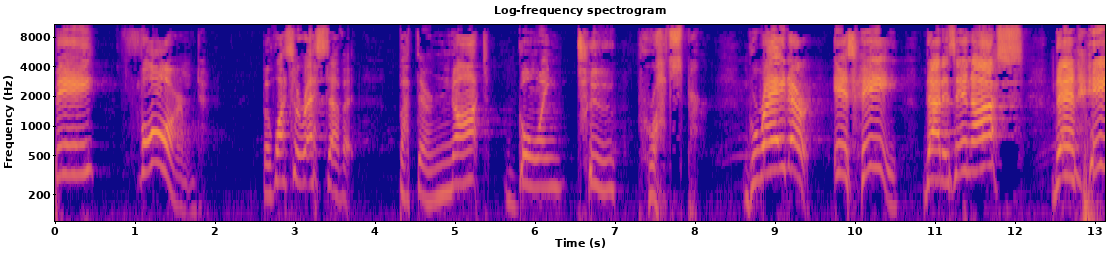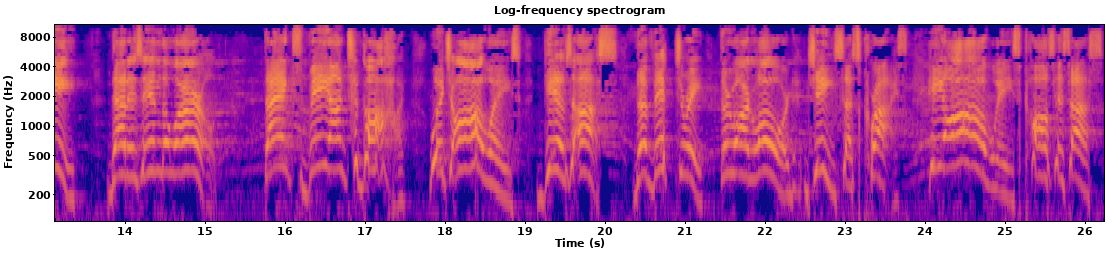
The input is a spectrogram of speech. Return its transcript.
be formed. But what's the rest of it? But they're not going to prosper. Greater is He that is in us than He that is in the world. Thanks be unto God, which always gives us the victory through our Lord Jesus Christ. He always causes us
